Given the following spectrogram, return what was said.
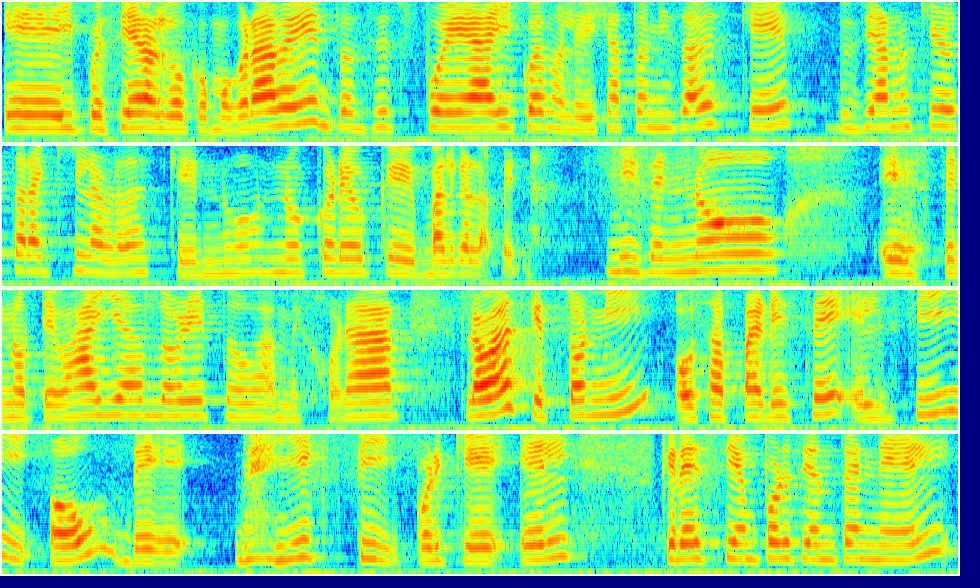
Eh, y pues sí era algo como grave, entonces fue ahí cuando le dije a Tony, ¿sabes qué? Pues ya no quiero estar aquí, la verdad es que no, no creo que valga la pena. Me dice, no, este, no te vayas, Lore, todo va a mejorar. La verdad es que Tony, o sea, parece el CEO de, de EXP, porque él cree 100% en él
